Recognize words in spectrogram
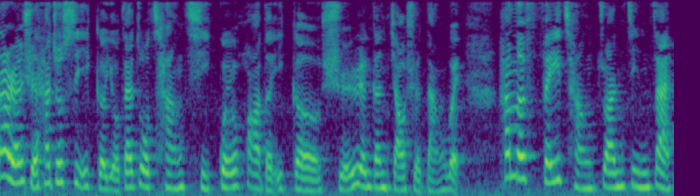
大人学它就是一个有在做长期规划的一个学院跟教学单位，他们非常专精在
